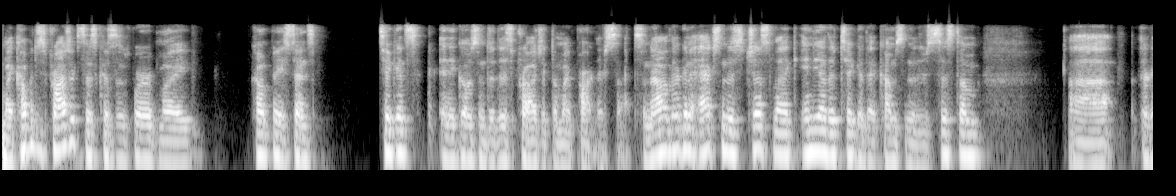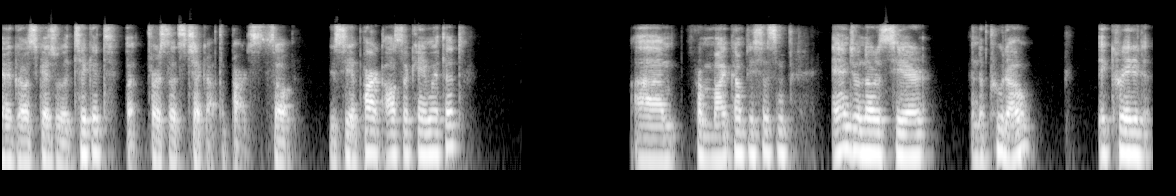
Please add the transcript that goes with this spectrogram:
my company's project. This because it's where my company sends tickets and it goes into this project on my partner's side. So now they're going to action this just like any other ticket that comes into their system. Uh, they're gonna go schedule a ticket, but first let's check out the parts. So you see a part also came with it. Um, from my company system, and you'll notice here in the Pudo, it created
